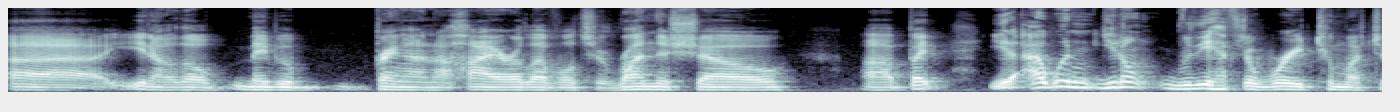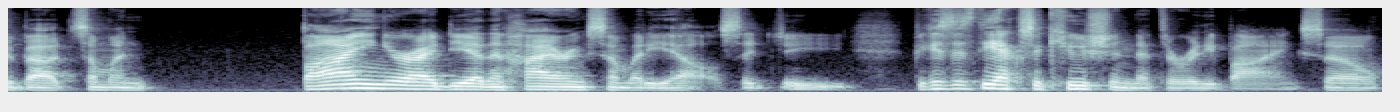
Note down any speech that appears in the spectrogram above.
uh, you know, they'll maybe bring on a higher level to run the show. Uh, but yeah, I wouldn't. You don't really have to worry too much about someone buying your idea than hiring somebody else, It- because it's the execution that they're really buying. So,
